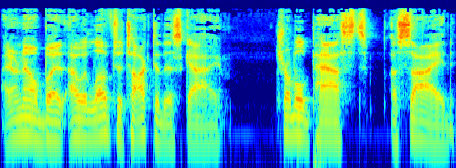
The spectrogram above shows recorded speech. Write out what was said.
I don't know, but I would love to talk to this guy. Troubled past aside,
